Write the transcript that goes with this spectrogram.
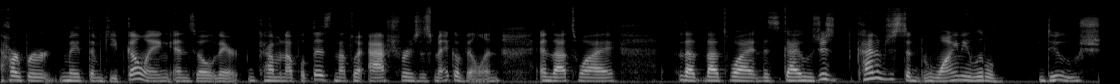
Harper made them keep going, and so they're coming up with this, and that's why Ashfur is this mega villain, and that's why that that's why this guy who's just kind of just a whiny little douche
